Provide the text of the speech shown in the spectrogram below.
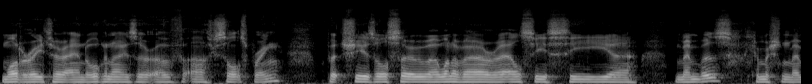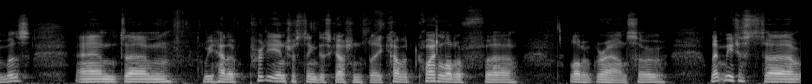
moderator and organizer of Ask Salt Spring, but she is also uh, one of our LCC uh, members, commission members, and um, we had a pretty interesting discussion today. Covered quite a lot of uh, lot of ground. So let me just uh,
